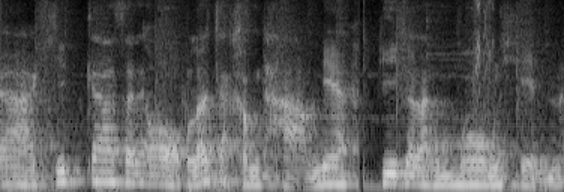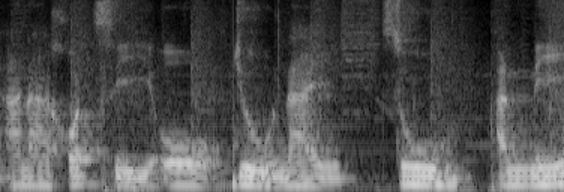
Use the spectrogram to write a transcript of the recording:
กล้าคิดกล้าแสดงออกแล้วจากคำถามเนี่ยพี่กำลังมองเห็นอนาคต CEO อยู่ใน Zoom อันนี้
